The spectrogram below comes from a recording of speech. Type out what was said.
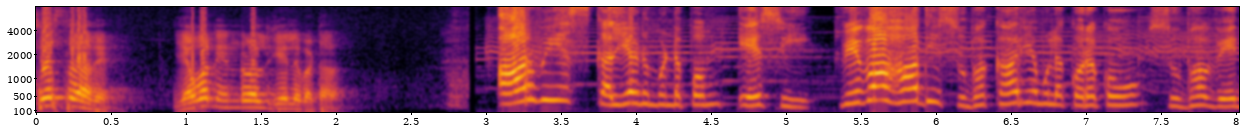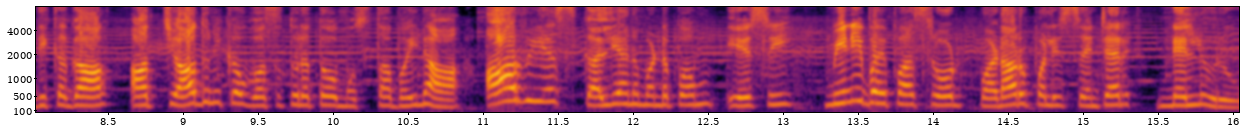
చేస్తున్నారు ఎవరిని ఎన్రోల్ జైలు పెట్టాలి? ఆర్వీఎస్ కళ్యాణ మండపం ఏసీ వివాహాది శుభకార్యముల కొరకు శుభ వేదికగా అత్యాధునిక వసతులతో ముస్తాబైన RVS Kalyana Mandapam AC mini bypass road Padarupalli centre Nellore.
